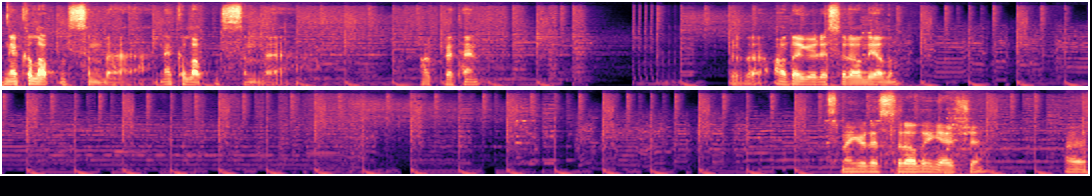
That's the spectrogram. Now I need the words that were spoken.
Ne klapmışsın be. Ne klapmışsın be. Hakikaten. Şurada ada göre sıralayalım. İsme göre sıralı gerçi. Evet.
